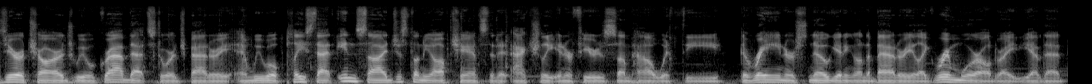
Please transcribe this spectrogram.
zero charge, we will grab that storage battery and we will place that inside just on the off chance that it actually interferes somehow with the the rain or snow getting on the battery like RimWorld, right? You have that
